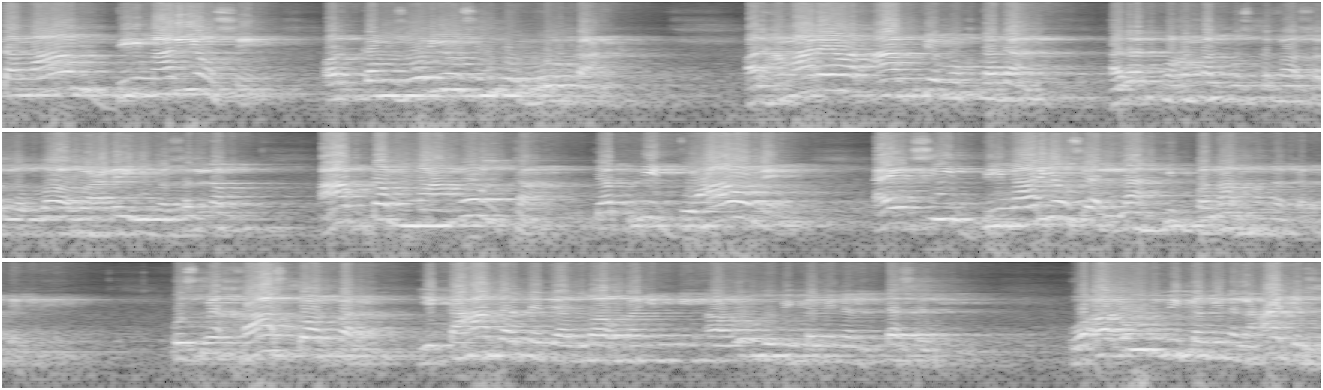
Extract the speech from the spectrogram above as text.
تمام بیماریوں سے اور کمزوریوں سے ہم روکا۔ ہے اور ہمارے اور آپ کے مقتدر حضرت محمد مصطفیٰ صلی اللہ علیہ وسلم آپ کا معمول تھا کہ اپنی دعاؤں میں ایسی بیماریوں سے اللہ کی پناہ مانا کرتے تھے۔ اس میں خاص طور پر یہ کہا کرتے تھے اللہ انی اعوذ بک من الکسل واعوذ بک من العجز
